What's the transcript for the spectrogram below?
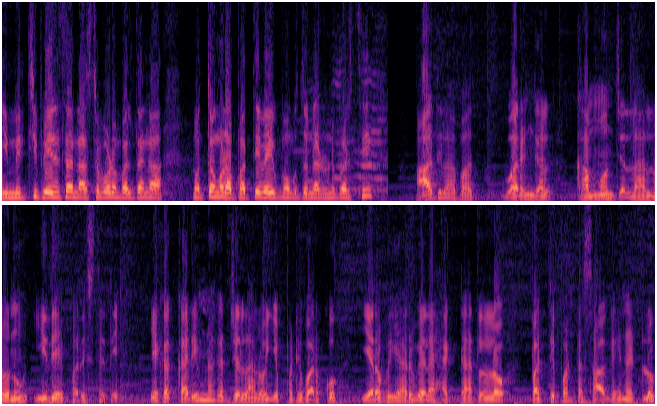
ఈ మిర్చి పోయినసారి నష్టపోవడం ఫలితంగా మొత్తం కూడా పత్తి వైపు మొగ్గుతున్నటువంటి పరిస్థితి. ఆదిలాబాద్ వరంగల్ ఖమ్మం జిల్లాల్లోనూ ఇదే పరిస్థితి. ఇక కరీంనగర్ జిల్లాలో ఇప్పటి వరకు ఇరవై ఆరు వేల హెక్టార్లలో పత్తి పంట సాగైనట్లు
